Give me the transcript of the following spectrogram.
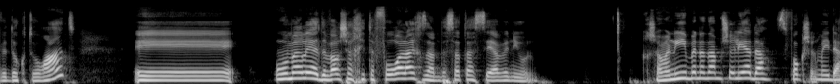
ודוקטורט. Uh, הוא אומר לי, הדבר שהכי תפור עלייך זה הנדסת תעשייה וניהול. עכשיו, אני בן אדם של ידע, ספוג של מידע.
